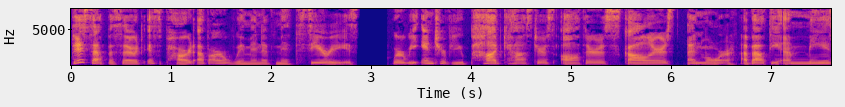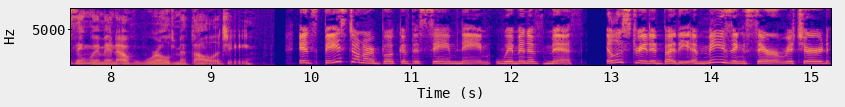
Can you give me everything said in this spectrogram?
This episode is part of our Women of Myth series, where we interview podcasters, authors, scholars, and more about the amazing women of world mythology. It's based on our book of the same name, Women of Myth, illustrated by the amazing Sarah Richard.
